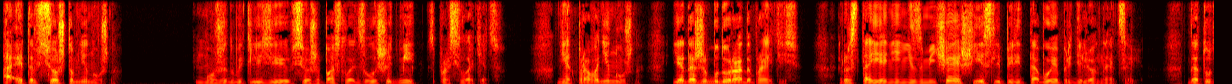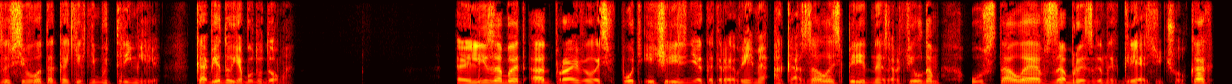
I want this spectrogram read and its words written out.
а это все, что мне нужно». «Может быть, Лизе все же послать за лошадьми?» — спросил отец. «Нет, права не нужно. Я даже буду рада пройтись. Расстояние не замечаешь, если перед тобой определенная цель. Да тут и всего-то каких-нибудь три мили. К обеду я буду дома». Элизабет отправилась в путь и через некоторое время оказалась перед Незерфилдом, усталая в забрызганных грязью чулках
